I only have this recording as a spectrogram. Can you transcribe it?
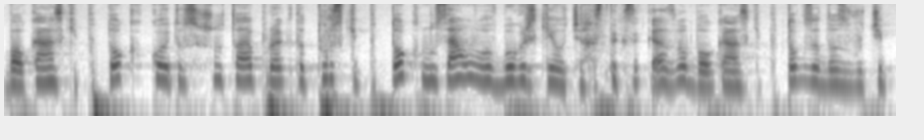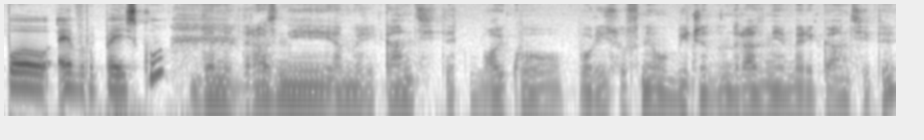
Балкански поток, който всъщност това е проекта Турски поток, но само в българския участък се казва Балкански поток, за да звучи по-европейско. Да не дразни американците. Бойко Борисов не обича да дразни американците.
